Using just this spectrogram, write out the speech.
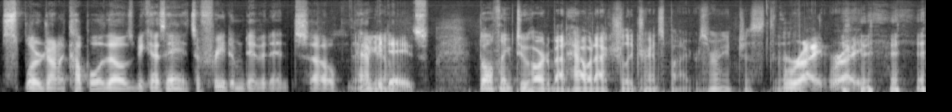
splurge on a couple of those because hey, it's a freedom dividend. So happy days. Don't think too hard about how it actually transpires, right? Just uh... right, right. yeah.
